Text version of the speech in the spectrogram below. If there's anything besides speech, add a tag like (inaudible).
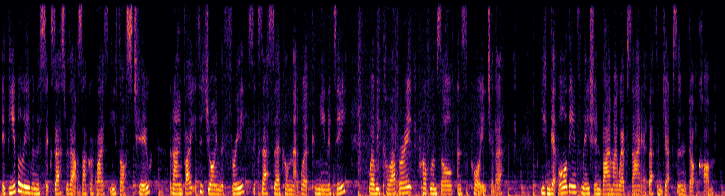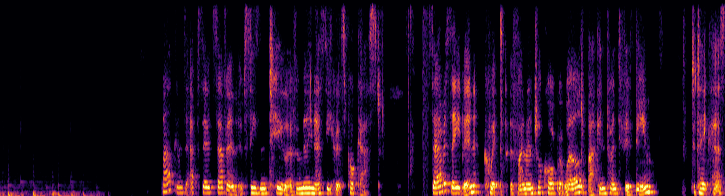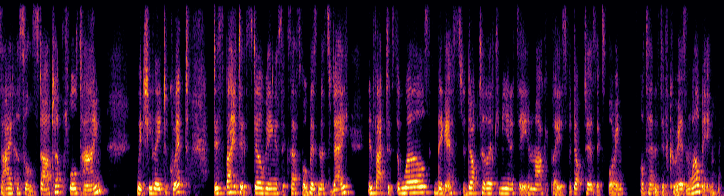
If you believe in the success without sacrifice ethos too, then I invite you to join the free Success Circle Network community where we collaborate, problem solve, and support each other. You can get all the information via my website at bethanjepson.com. Welcome to episode seven of season two of the Millionaire Secrets podcast. Sarah Sabin quit the financial corporate world back in 2015 to take her side hustle startup full time, which she later quit, (laughs) despite it still being a successful business today. In fact, it's the world's biggest doctor led community and marketplace for doctors exploring alternative careers and well-being.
